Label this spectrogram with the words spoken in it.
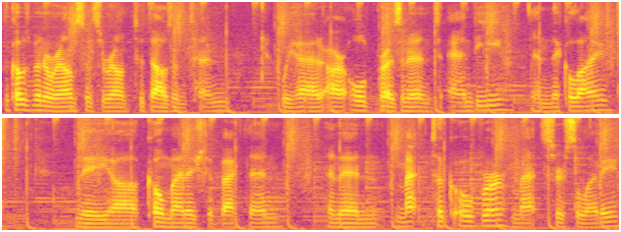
The club's been around since around 2010. We had our old president, Andy and Nikolai. They uh, co-managed it back then. And then Matt took over, Matt Circelletti.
